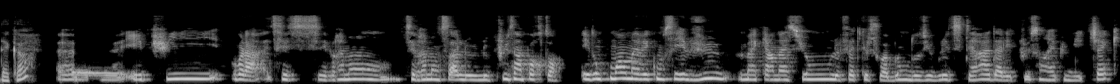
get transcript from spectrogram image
D'accord. Euh, et puis voilà, c'est vraiment c'est vraiment ça le, plus important. Et donc moi on m'avait conseillé vu ma carnation, le fait que je sois blonde aux yeux bleus, etc., d'aller plus en République Tchèque.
